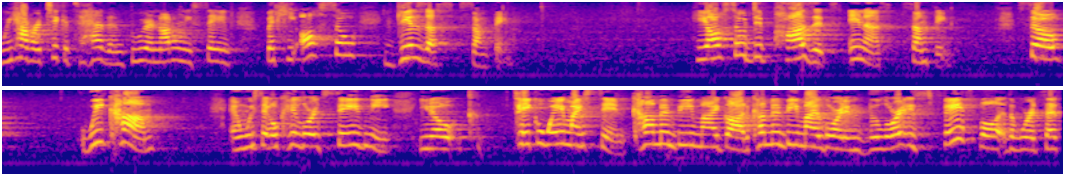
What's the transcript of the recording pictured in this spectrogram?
we have our ticket to heaven, but we are not only saved, but He also gives us something. He also deposits in us something. So we come and we say, okay, Lord, save me. You know, take away my sin. Come and be my God. Come and be my Lord. And the Lord is faithful, the word says,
